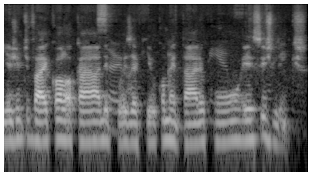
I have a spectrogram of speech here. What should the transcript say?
e a gente vai colocar depois aqui o comentário com esses links.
